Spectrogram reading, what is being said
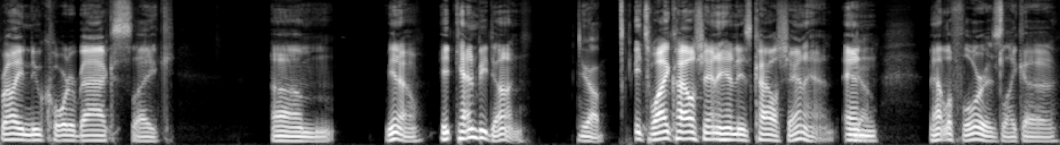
Probably new quarterbacks. Like, um, you know, it can be done. Yeah. it's why Kyle Shanahan is Kyle Shanahan, and Matt Lafleur is like a,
